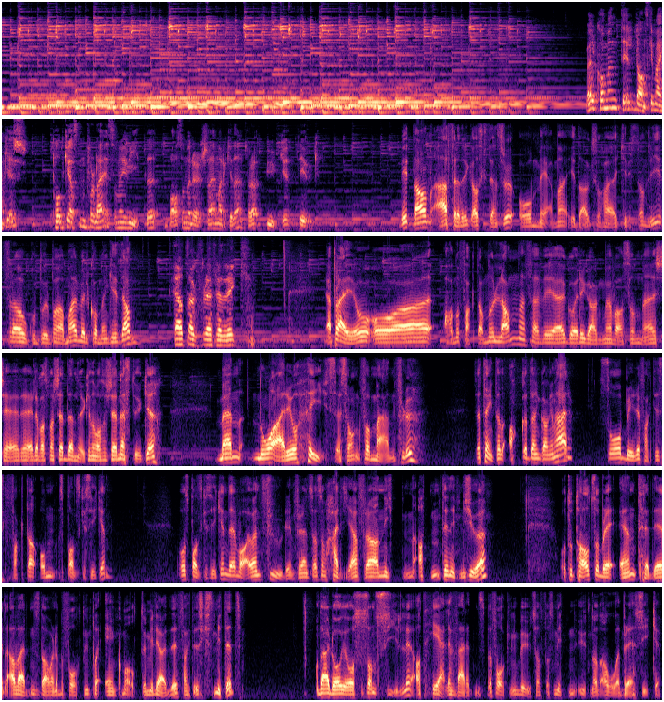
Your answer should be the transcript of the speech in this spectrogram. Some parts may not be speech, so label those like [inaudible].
Velkommen til Danske Bankers, podkasten for deg som vil vite hva som rører seg i markedet fra uke til uke. Mitt navn er Fredrik Ask Stensrud, og med meg i dag så har jeg Christian Lie fra hovedkontoret på Hamar. Velkommen, Christian. Ja, takk for det, Fredrik. Jeg pleier jo å noe fakta om noe land før vi går i gang med hva som skjer, eller hva som har skjedd denne uken og hva som skjer neste uke. Men nå er det jo høysesong for manflu. Så jeg tenkte at akkurat den gangen her så blir det faktisk fakta om spanskesyken. Og spanskesyken det var jo en fugleinfluensa som herja fra 1918 til 1920. Og totalt så ble en tredjedel av verdens daværende befolkning på 1,8 milliarder faktisk smittet. Og Det er dog også sannsynlig at hele verdens befolkning ble utsatt for smitten uten at alle ble syke.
